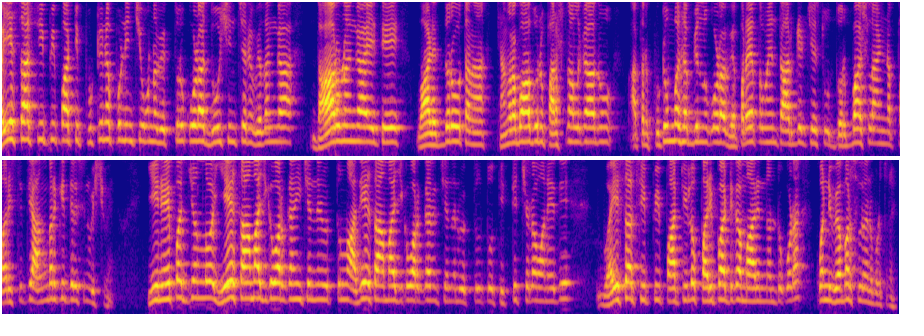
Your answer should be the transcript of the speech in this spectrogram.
వైఎస్ఆర్సీపీ పార్టీ పుట్టినప్పటి నుంచి ఉన్న వ్యక్తులు కూడా దూషించిన విధంగా దారుణంగా అయితే వాళ్ళిద్దరూ తన చంద్రబాబును పర్సనల్గాను అతని కుటుంబ సభ్యులను కూడా విపరీతమైన టార్గెట్ చేస్తూ దుర్భాషలాడిన పరిస్థితి అందరికీ తెలిసిన విషయమే. ఈ నేపథ్యంలో ఏ సామాజిక వర్గానికి చెందిన వ్యక్తులను అదే సామాజిక వర్గానికి చెందిన వ్యక్తులతో తిట్టించడం అనేది వైఎస్ఆర్సీపీ పార్టీలో పరిపాటిగా మారిందంటూ కూడా కొన్ని విమర్శలు వినబడుతున్నాయి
